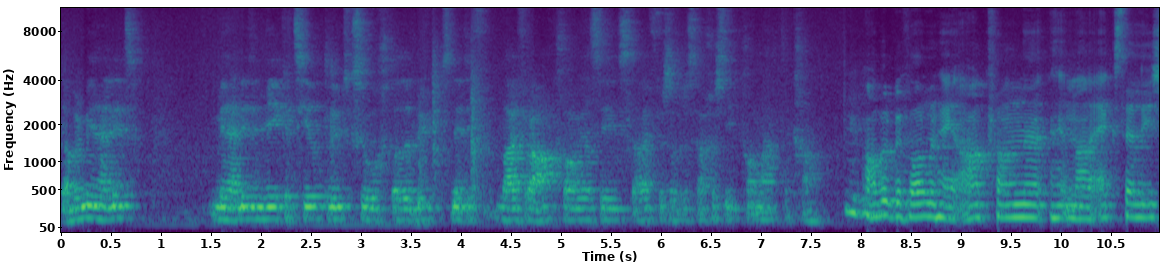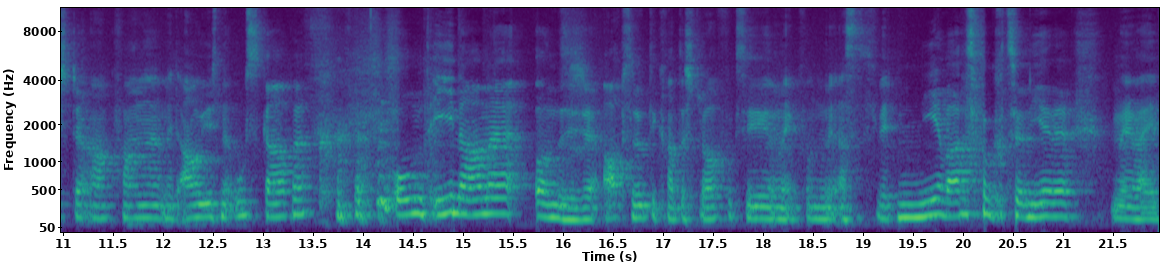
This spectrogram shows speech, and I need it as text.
Aber wir haben nicht, wir haben nicht irgendwie gezielt Leute gesucht oder Leute nicht live angekommen, weil sie ein tieferes oder ein höheres Einkommen hatten. Mhm. Aber bevor wir haben angefangen haben, haben wir eine Excel-Liste angefangen mit all unseren Ausgaben und Einnahmen. Und es war eine absolute Katastrophe. Gewesen. Wir gefunden, also es wird nie was funktionieren. Wir haben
